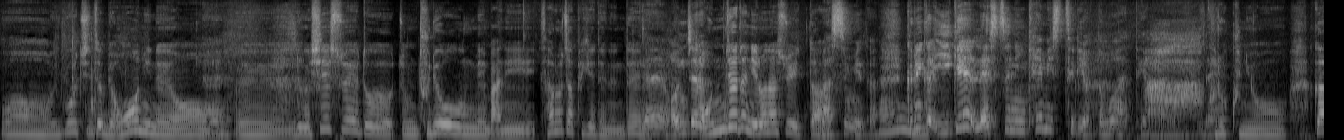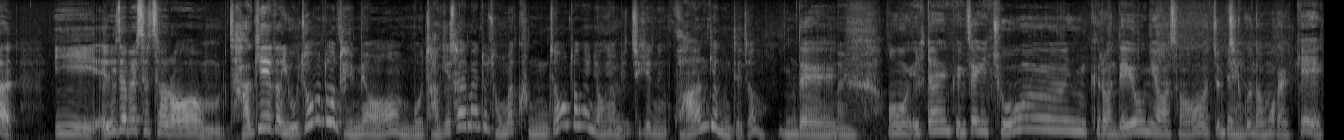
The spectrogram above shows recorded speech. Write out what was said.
와, 이거 진짜 명언이네요. 네. 예, 우리가 실수해도 좀 두려움에 많이 사로잡히게 되는데. 네, 언제나 언제든 일어날 수 있다. 맞습니다. 오. 그러니까 이게 레슨인 케미스트리였던 것 같아요. 아, 네. 그렇군요. 그러니까 이 엘리자베스처럼 자기 애가 요 정도 되면 뭐 자기 삶에도 정말 긍정적인 영향 미치기는 과한 게 문제죠. 네. 네. 어, 일단 굉장히 좋은 그런 내용이어서 좀 네. 짚고 넘어갈 게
